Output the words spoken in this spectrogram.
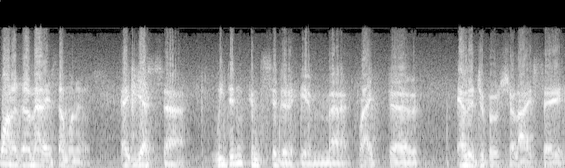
wanted her to marry someone else. Uh, yes, sir. We didn't consider him uh, quite uh, eligible, shall I say.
